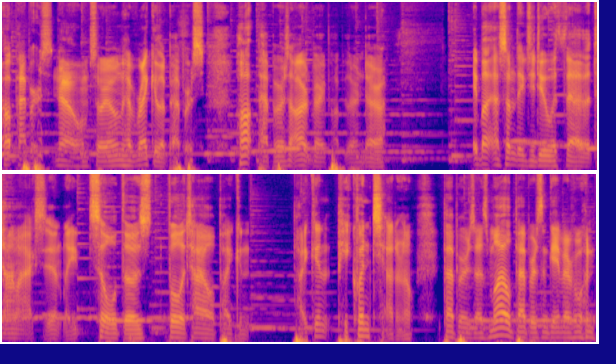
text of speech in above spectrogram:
Hot peppers? No, I'm sorry, I only have regular peppers. Hot peppers aren't very popular in Dara. It might have something to do with uh, the time I accidentally sold those volatile piquant, piquant, piquant, I don't know, peppers as mild peppers and gave everyone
